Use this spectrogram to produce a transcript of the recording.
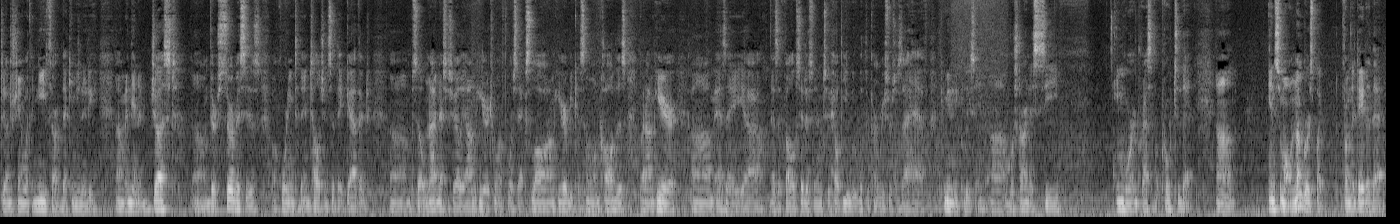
to understand what the needs are of that community, um, and then adjust um, their services according to the intelligence that they've gathered. Um, so not necessarily I'm here to enforce X law. I'm here because someone called this, but I'm here as a uh, as a fellow citizen to help you with, with the current resources I have. Community policing. We're starting to see a more aggressive approach to that um, in small numbers, but from the data that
